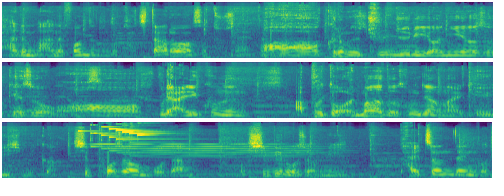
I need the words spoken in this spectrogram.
다른 많은 펀드들도 같이 따라와서 투자했다. 아 그러면서 줄줄이 연이어서 계속 아, 우리 알리코는 앞으로 또 얼마나 더 성장할 계획이십니까? 10호점보다 11호점이 발전된 것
